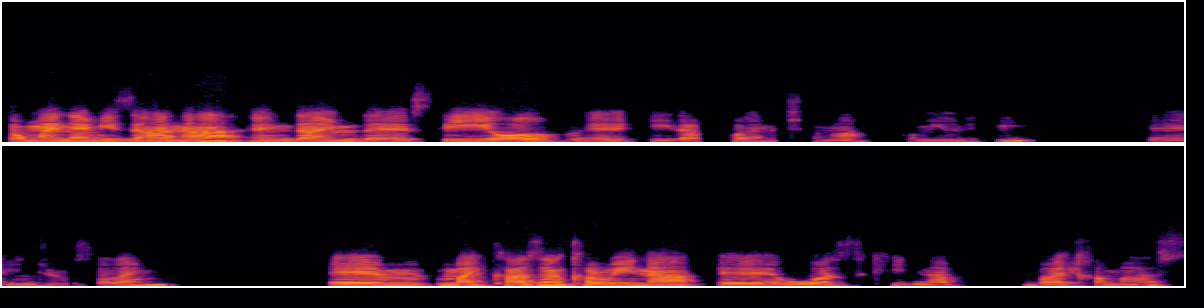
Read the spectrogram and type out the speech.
so my name is Anna, and I'm the CEO of uh, Kehilat Neshama community uh, in Jerusalem. Um, my cousin Karina uh, was kidnapped by Hamas,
